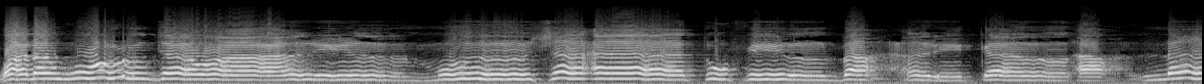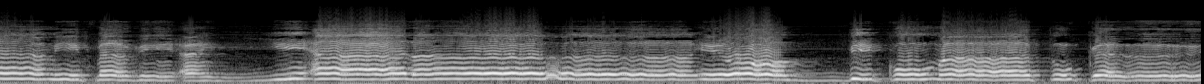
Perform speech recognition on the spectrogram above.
وله الجوار المنشآت في البحر كالأعلام فبأي آلاء ربكما تكذبان؟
